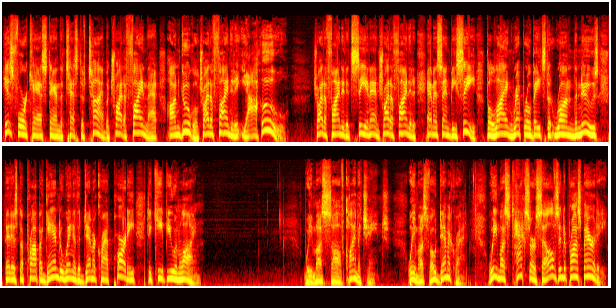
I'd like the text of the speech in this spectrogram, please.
His forecasts stand the test of time, but try to find that on Google. Try to find it at Yahoo. Try to find it at CNN. Try to find it at MSNBC, the lying reprobates that run the news that is the propaganda wing of the Democrat Party to keep you in line. We must solve climate change. We must vote Democrat. We must tax ourselves into prosperity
